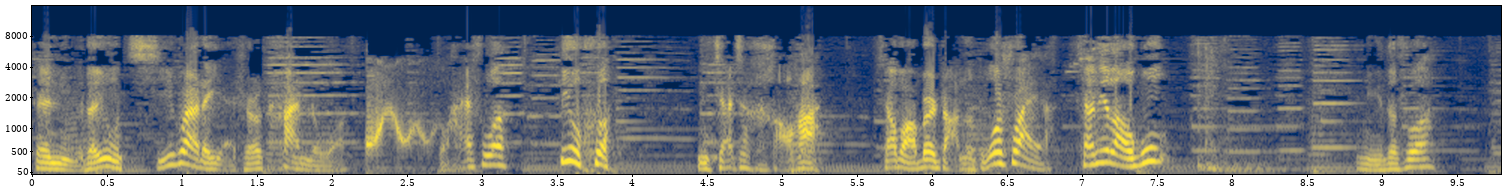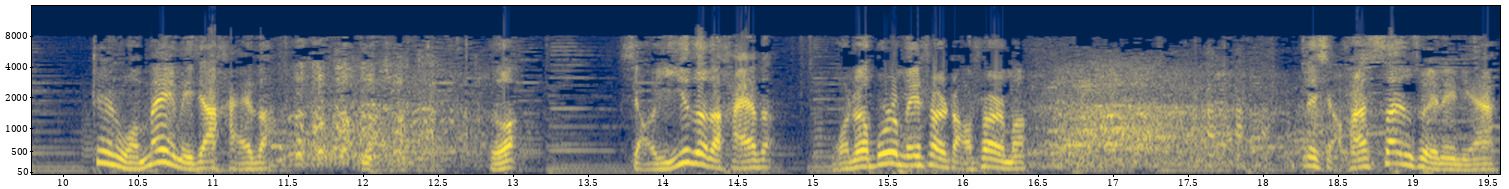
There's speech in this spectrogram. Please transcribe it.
这女的用奇怪的眼神看着我，我还说：“哟呵，你这这好哈、小宝贝长得多帅呀，像你老公。”女的说：“这是我妹妹家孩子。”得，小姨子的孩子，我这不是没事找事儿吗？那小孩三岁那年，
